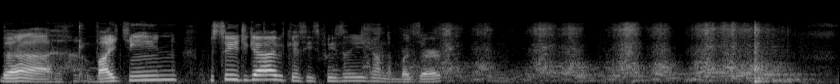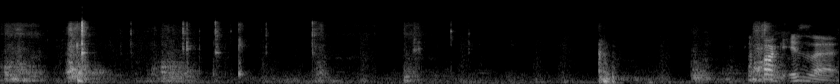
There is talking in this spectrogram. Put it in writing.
the Viking prestige guy because he's prestige on the berserk. The fuck is that?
